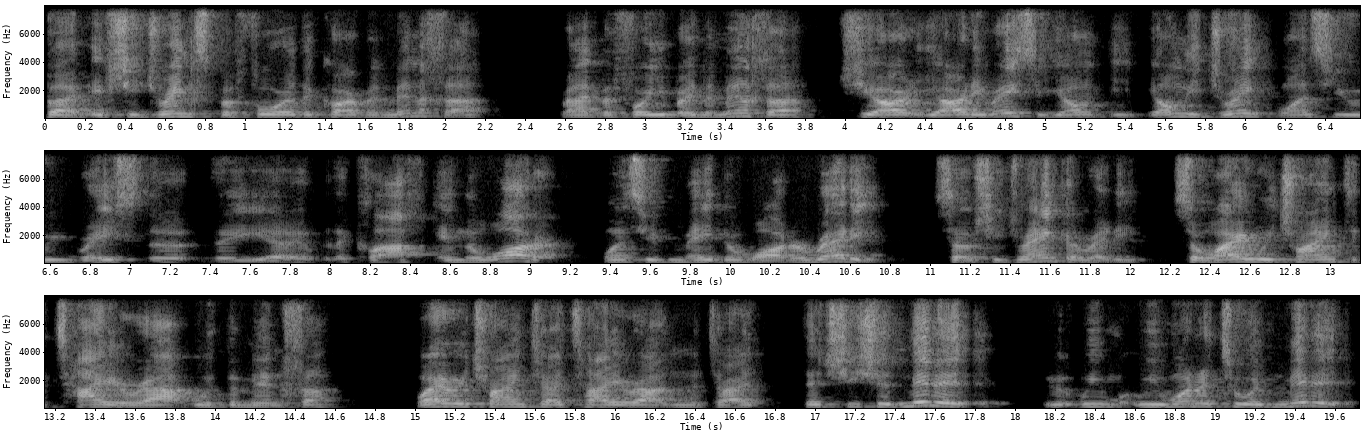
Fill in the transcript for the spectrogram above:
But if she drinks before the korban mincha, right before you bring the mincha, she already you already erased it. You only, you only drink once you erase the the uh, the cloth in the water. Once you've made the water ready. So she drank already. So why are we trying to tie her out with the mincha? Why are we trying to tie her out in the tie that she should admit it? We, we wanted to admit it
